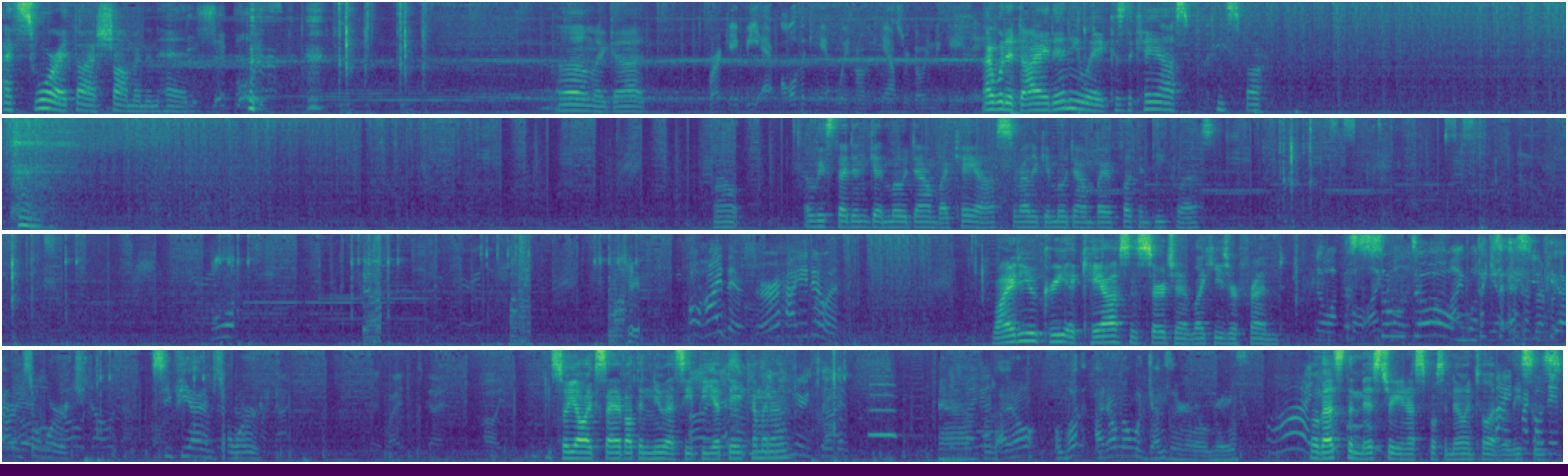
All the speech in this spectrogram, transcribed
I swore I thought I shot him in the head. oh my god. RKB, at all the chaos. Wait, no, the chaos are going to gate A. I would have died anyway, because the chaos fucking spawn. well, at least I didn't get mowed down by chaos. I'd rather get mowed down by a fucking D Why do you greet a chaos insurgent like he's your friend? That's so dumb! The SCP items don't work. CP items don't work. So y'all excited about the new SCP update coming out? Yeah, but I don't. What? I don't know what guns they're gonna remove. Well, that's the mystery. You're not supposed to know until it releases.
